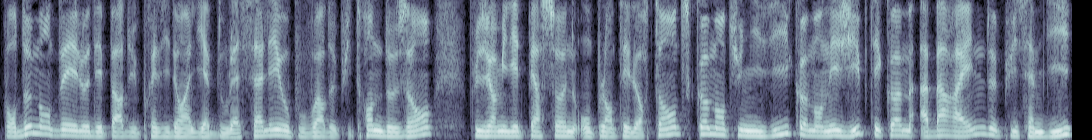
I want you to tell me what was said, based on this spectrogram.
pour demander le départ du président Ali Abdullah Saleh au pouvoir depuis 32 ans. Plusieurs milliers de personnes ont planté leurs tentes, comme en Tunisie, comme en Égypte et comme à Bahreïn depuis samedi.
